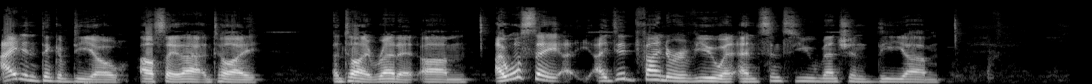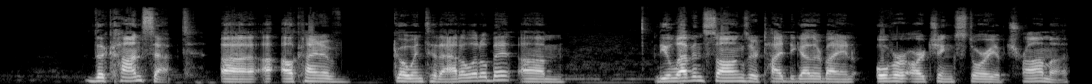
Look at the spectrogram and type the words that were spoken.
I didn't think of Dio. I'll say that until I until I read it. Um, I will say I did find a review, and, and since you mentioned the um, the concept, uh, I'll kind of go into that a little bit. Um, the eleven songs are tied together by an overarching story of trauma,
